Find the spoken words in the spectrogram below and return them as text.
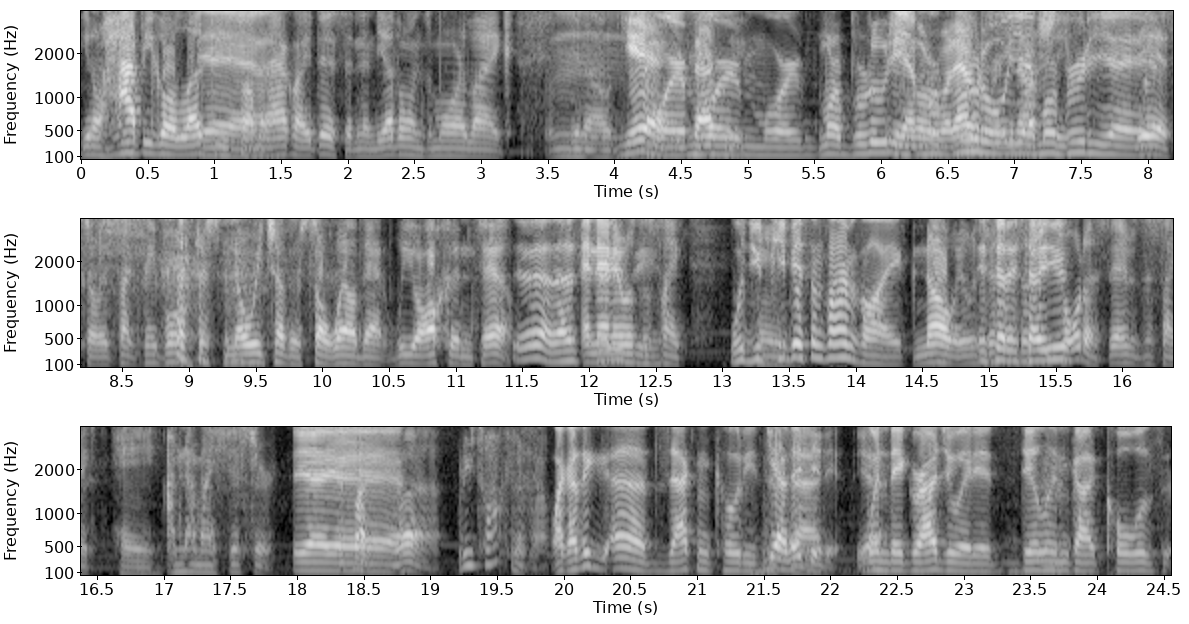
you know, happy-go-lucky. So I'm gonna act like this, and then the other one's more like, you know, And yeah, more, exactly, more, more. more brooding Yeah, or more whatever. brutal, you know, yeah, more broody, yeah, yeah. So it's like they both just know each other so well that we all couldn't tell. Yeah, that's And then it was just like, Would you hey. peep it sometimes? Like, No, it was just Until they until she you? told us. It was just like, hey, I'm not my sister. yeah, yeah, It's yeah. like, yeah. bruh, what are you talking about? Like I think uh, Zack and Cody. Did Yeah, they did it, yeah. Mm-hmm. When they graduated, Dylan got Cole's um,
